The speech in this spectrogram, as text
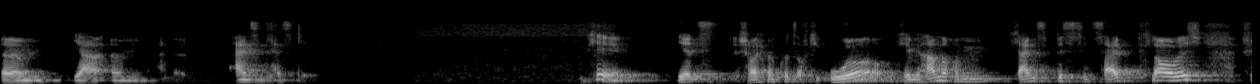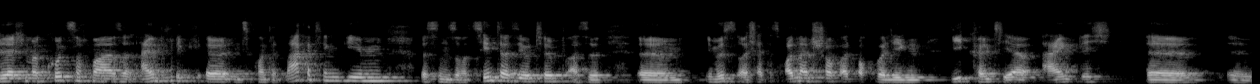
ähm, ja, ähm, einzeln festlegen. Okay, Jetzt schaue ich mal kurz auf die Uhr. Okay, wir haben noch ein kleines bisschen Zeit, glaube ich. Vielleicht mal kurz noch mal so einen Einblick äh, ins Content Marketing geben. Das ist unser zehnter SEO-Tipp. Also ähm, ihr müsst euch halt das Online-Shop halt auch überlegen, wie könnt ihr eigentlich äh, äh,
